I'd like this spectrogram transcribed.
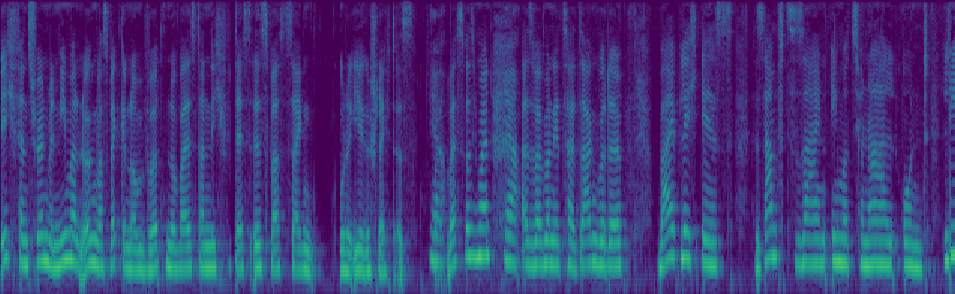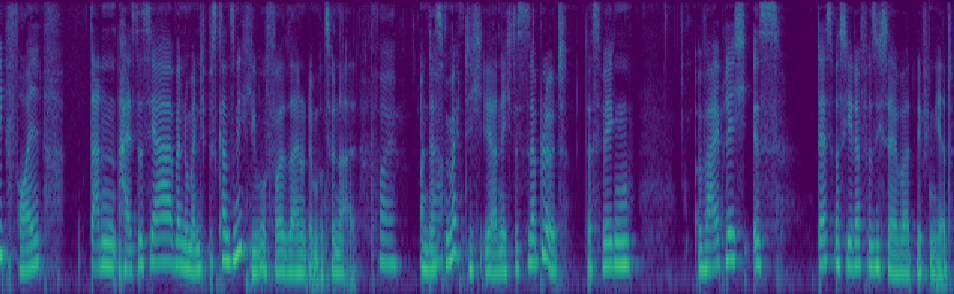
ich fände schön, wenn niemand irgendwas weggenommen wird, nur weil es dann nicht das ist, was sein oder ihr Geschlecht ist. Ja. Weißt du, was ich meine? Ja. Also weil man jetzt halt sagen würde, weiblich ist sanft zu sein, emotional und liebevoll, dann heißt es ja, wenn du männlich bist, kannst du nicht liebevoll sein und emotional. Voll. Und das ja. möchte ich ja nicht. Das ist ja blöd. Deswegen weiblich ist das, was jeder für sich selber definiert.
